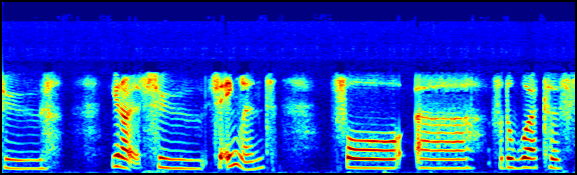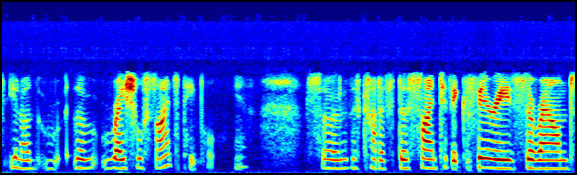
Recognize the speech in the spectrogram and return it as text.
to, you know, to to England for uh, for the work of you know the, the racial science people. Yeah. So the kind of the scientific theories around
